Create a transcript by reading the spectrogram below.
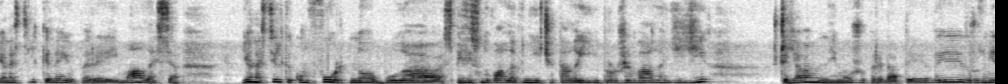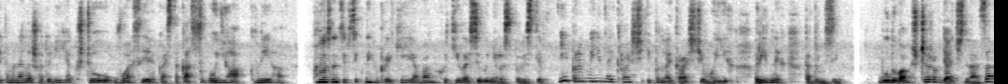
Я настільки нею переймалася. Я настільки комфортно була, співіснувала в ній, читала її, проживала її, що я вам не можу передати. Ви зрозумієте мене лише тоді, якщо у вас є якась така своя книга. Власне, це всі книги, про які я вам хотіла сьогодні розповісти. І про мої найкращі, і про найкращі моїх рідних та друзів. Буду вам щиро вдячна за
